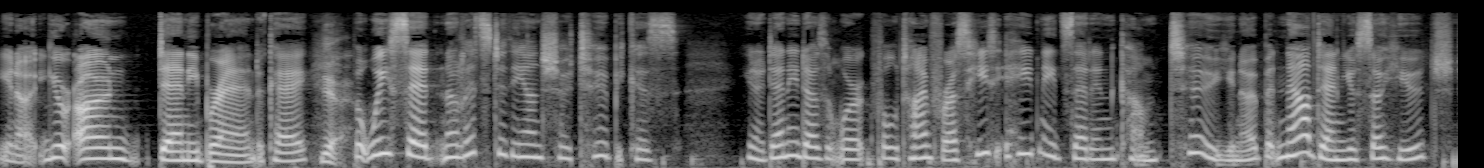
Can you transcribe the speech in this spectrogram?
you know, your own Danny brand, okay? Yeah. But we said, no, let's do the unshow too because you know, Danny doesn't work full time for us. He he needs that income too, you know. But now, Dan, you're so huge.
